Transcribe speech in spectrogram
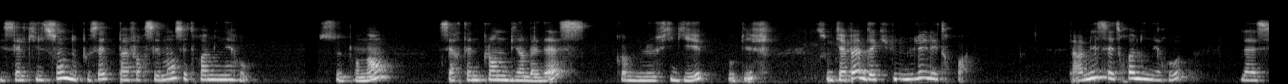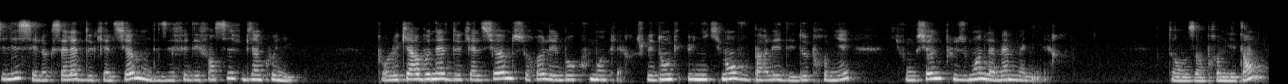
et celles qui le sont ne possèdent pas forcément ces trois minéraux. Cependant, certaines plantes bien badass, comme le figuier au pif, sont capables d'accumuler les trois. Parmi ces trois minéraux, la silice et l'oxalate de calcium ont des effets défensifs bien connus. Pour le carbonate de calcium, ce rôle est beaucoup moins clair. Je vais donc uniquement vous parler des deux premiers qui fonctionnent plus ou moins de la même manière. Dans un premier temps,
